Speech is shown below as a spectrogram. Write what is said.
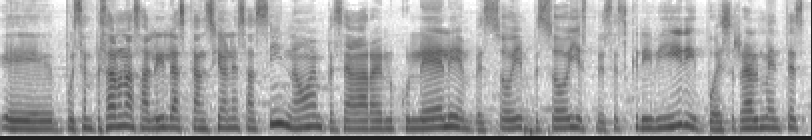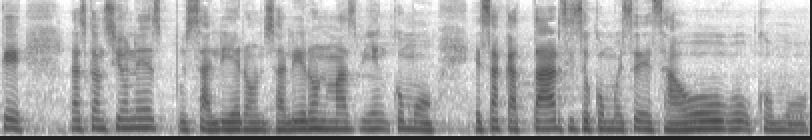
eh, pues empezaron a salir las canciones así, ¿no? Empecé a agarrar el ukulele y empezó y empezó y empecé a escribir y pues realmente es que las canciones pues salieron, salieron más bien como esa catarsis o como ese desahogo, como...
